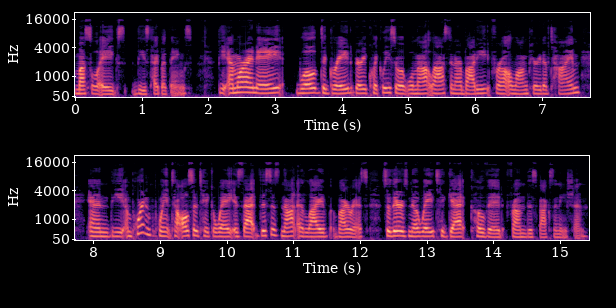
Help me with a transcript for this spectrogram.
muscle aches, these type of things. The mRNA will degrade very quickly, so it will not last in our body for a long period of time. And the important point to also take away is that this is not a live virus, so there's no way to get COVID from this vaccination.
